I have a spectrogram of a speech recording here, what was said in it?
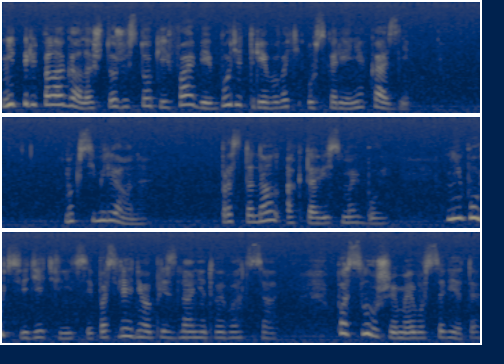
не предполагала, что жестокий Фабий будет требовать ускорения казни. Максимилиана, простонал Октавий с мольбой, не будь свидетельницей последнего признания твоего отца. Послушай моего совета.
